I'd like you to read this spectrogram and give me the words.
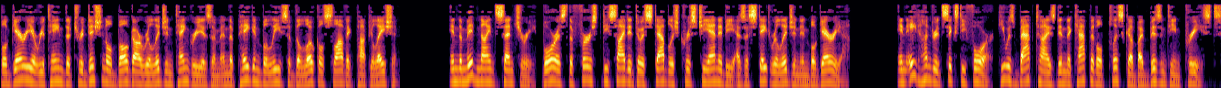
Bulgaria retained the traditional Bulgar religion Tengriism and the pagan beliefs of the local Slavic population. In the mid-9th century, Boris I decided to establish Christianity as a state religion in Bulgaria. In 864, he was baptized in the capital Pliska by Byzantine priests.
